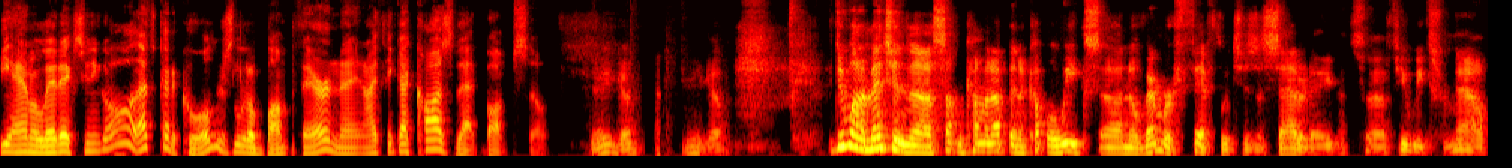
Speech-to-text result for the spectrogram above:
the analytics and you go, oh, that's kind of cool. There's a little bump there. And I, and I think I caused that bump. So there you go. There you go. I do want to mention uh, something coming up in a couple of weeks, uh, November 5th, which is a Saturday. That's a few weeks from now.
